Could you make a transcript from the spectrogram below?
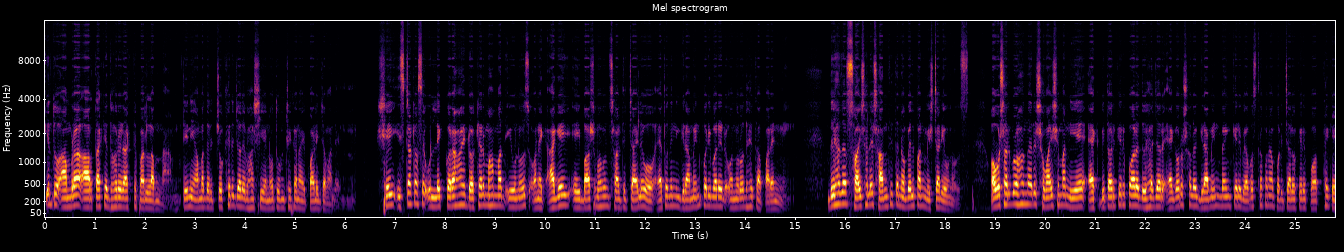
কিন্তু আমরা আর তাকে ধরে রাখতে পারলাম না। তিনি আমাদের চোখের জলে ভাসিয়ে নতুন ঠিকানায় পাড়ি জমালেন। সেই স্ট্যাটাসে উল্লেখ করা হয়, ডক্টর মোহাম্মদ ইউনুস অনেক আগেই এই বাসভবন ছাড়তে চাইলেও এতদিন গ্রামীণ পরিবারের অনুরোধে তা পারেননি। দুই হাজার ছয় সালে শান্তিতে নোবেল পান মিস্টার ইউনুস। অবসর গ্রহণের সময়সীমা নিয়ে এক বিতর্কের পর দুই হাজার এগারো সালে গ্রামীণ ব্যাংকের ব্যবস্থাপনা পরিচালকের পদ থেকে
